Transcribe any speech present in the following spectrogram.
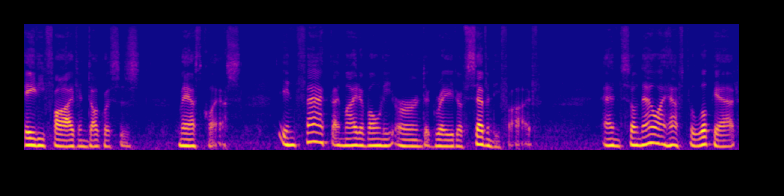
85 in Douglas's math class in fact, I might have only earned a grade of 75. And so now I have to look at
